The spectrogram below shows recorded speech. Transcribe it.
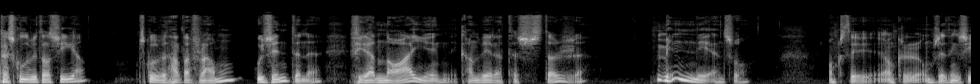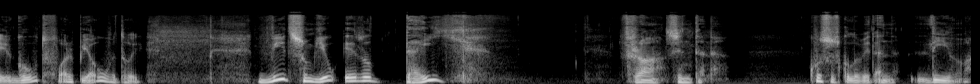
Hva skulle vi ta sija? Skulle vi halda fram og syndene, for at nøyen kan være til større minni enn så. Anker omsetning sier god for bjovet og vi som jo er og deg fra syndene. Hvordan skulle vi den liva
